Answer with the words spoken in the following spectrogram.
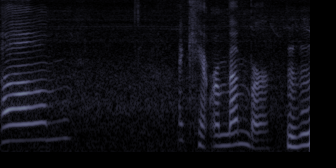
Um, I can't remember. Mm-hmm.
